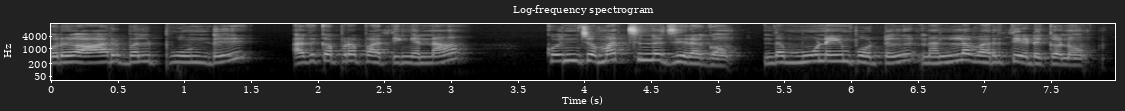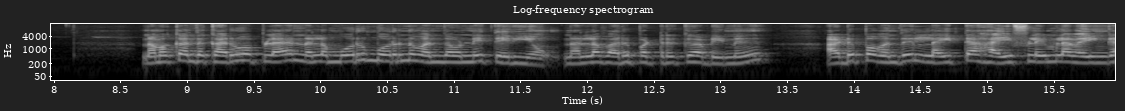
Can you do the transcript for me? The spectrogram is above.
ஒரு ஆறுபல் பூண்டு அதுக்கப்புறம் பார்த்திங்கன்னா கொஞ்சமாக சின்ன ஜீரகம். இந்த மூணையும் போட்டு நல்லா வறுத்து எடுக்கணும். நமக்கு அந்த கருவேப்பிலை நல்லா மொறு மொறுன்னு வந்தோடனே தெரியும். நல்லா வறுபட்டிருக்கு அப்படின்னு. அடுப்பை வந்து லைட்டாக ஹை ஃப்ளேமில் வைங்க.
